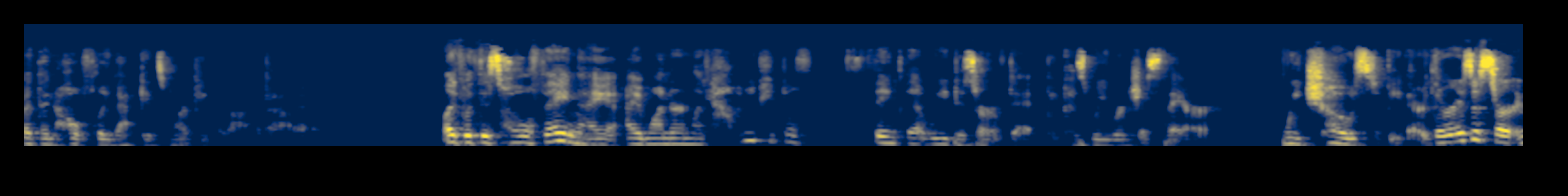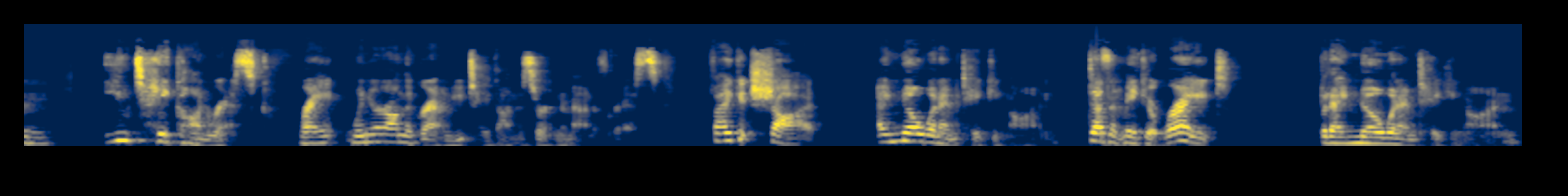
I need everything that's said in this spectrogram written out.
but then hopefully that gets more people out about it. Like with this whole thing, I, I wonder, I'm like, how many people think that we deserved it because we were just there? We chose to be there. There is a certain, you take on risk, right? When you're on the ground, you take on a certain amount of risk. If I get shot, I know what I'm taking on. Doesn't make it right, but I know what I'm taking on.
